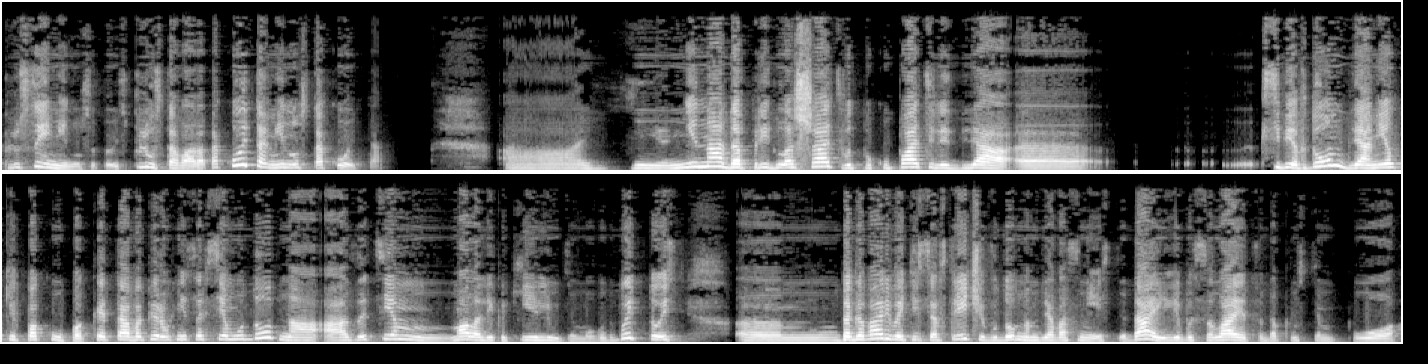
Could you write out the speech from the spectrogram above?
плюсы и минусы, то есть плюс товара такой-то, минус такой-то. А, не надо приглашать вот покупателей для, к себе в дом для мелких покупок. Это, во-первых, не совсем удобно, а затем мало ли какие люди могут быть. То есть Эм, договаривайтесь о встрече в удобном для вас месте, да, или высылается, допустим, по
